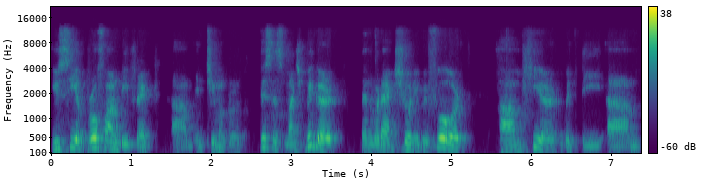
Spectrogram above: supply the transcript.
you see a profound defect um, in tumor growth. This is much bigger than what I had shown you before um, here with the um,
